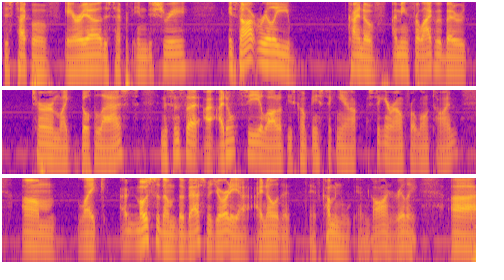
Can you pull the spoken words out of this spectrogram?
this type of area, this type of industry, it's not really kind of, I mean, for lack of a better term, like built to last. In the sense that I, I don't see a lot of these companies sticking out, sticking around for a long time. Um, like I, most of them, the vast majority, I, I know that they've come and, and gone, really. Uh,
